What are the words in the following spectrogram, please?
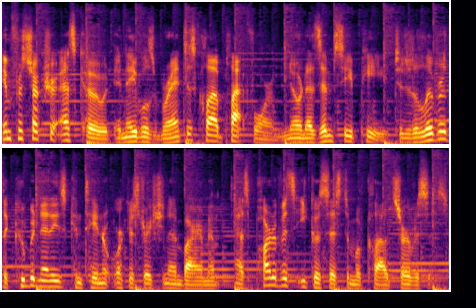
Infrastructure as Code enables Mirantis Cloud Platform, known as MCP, to deliver the Kubernetes container orchestration environment as part of its ecosystem of cloud services.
